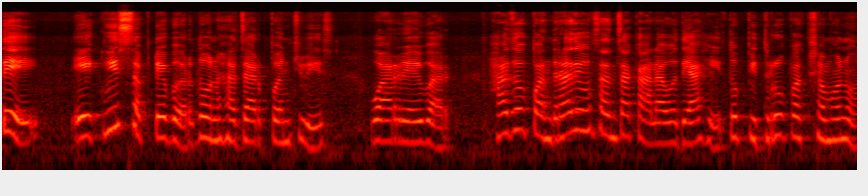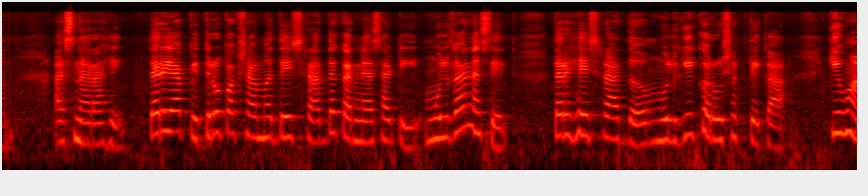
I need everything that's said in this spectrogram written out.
ते एकवीस सप्टेंबर दोन हजार पंचवीस वार रविवार. हा जो पंधरा दिवसांचा कालावधी आहे तो पितृपक्ष म्हणून असणार आहे. तर या पितृपक्षामध्ये श्राद्ध करण्यासाठी मुलगा नसेल तर हे श्राद्ध मुलगी करू शकते का? किंवा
